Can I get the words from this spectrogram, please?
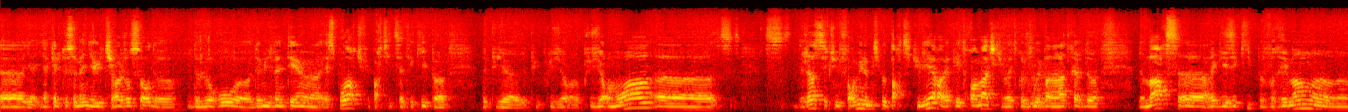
il y, a quelques semaines, il y a eu le tirage au sort de, l'Euro 2021 euh, Espoir. Tu fais partie de cette équipe euh, depuis, plusieurs, mois. déjà, c'est une formule un petit peu particulière avec les trois matchs qui vont être joués pendant la trêve de, mars, avec des équipes vraiment,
